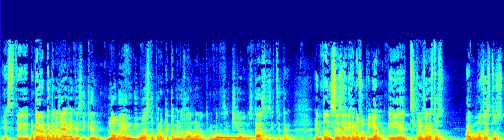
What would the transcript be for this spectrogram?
Este, porque de repente nos llega gente así que no ve en vivo esto, pero que también nos da una retroalimentación chida de los casos, etcétera. Entonces, ahí déjenos su opinión. Eh, si conocían estos, algunos de estos,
